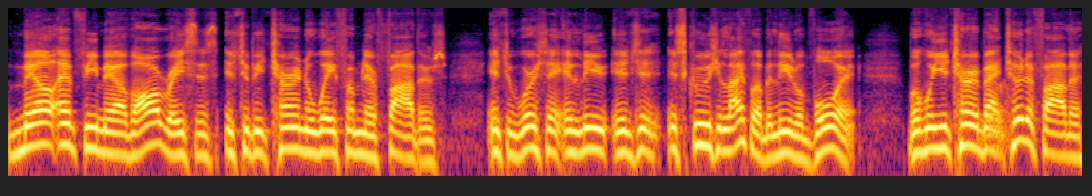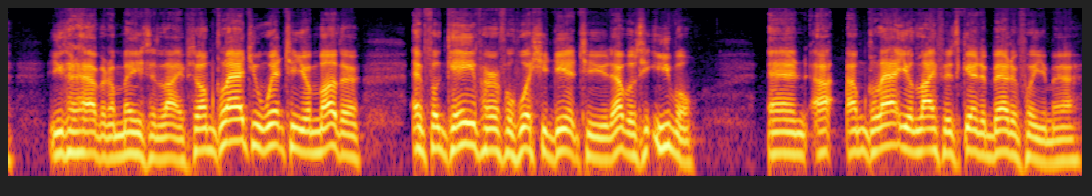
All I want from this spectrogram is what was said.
male and female of all races, is to be turned away from their fathers. It's the worst thing. It leave, it, just, it screws your life up. It leaves a void. But when you turn back to the father, you can have an amazing life. So I'm glad you went to your mother and forgave her for what she did to you. That was evil. And I, I'm glad your life is getting better for you, man.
